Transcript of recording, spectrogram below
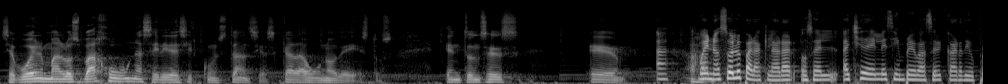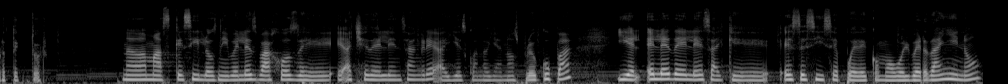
Se vuelven malos bajo una serie de circunstancias, cada uno de estos. Entonces... Eh, ah, bueno, solo para aclarar, o sea, el HDL siempre va a ser cardioprotector. Nada más que si los niveles bajos de HDL en sangre, ahí es cuando ya nos preocupa. Y el LDL es al que ese sí se puede como volver dañino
